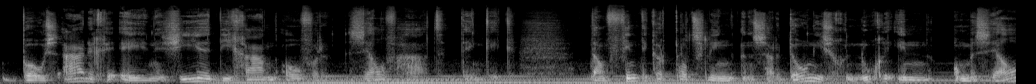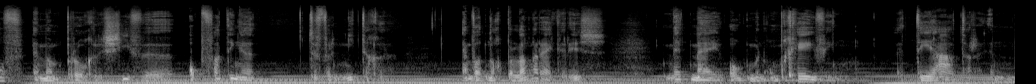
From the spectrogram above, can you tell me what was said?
Boosaardige energieën die gaan over zelfhaat, denk ik. Dan vind ik er plotseling een sardonisch genoegen in om mezelf en mijn progressieve opvattingen te vernietigen. En wat nog belangrijker is, met mij ook mijn omgeving, het theater en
